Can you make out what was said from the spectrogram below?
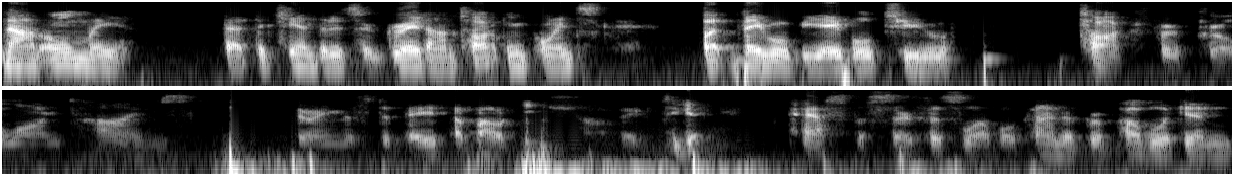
not only that the candidates are great on talking points, but they will be able to talk for prolonged times during this debate about each topic to get past the surface level kind of Republican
